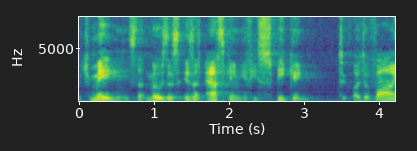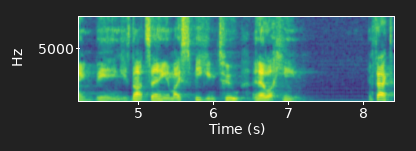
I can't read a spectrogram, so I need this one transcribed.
Which means that Moses isn't asking if he's speaking to a divine being. He's not saying, Am I speaking to an Elohim? In fact,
